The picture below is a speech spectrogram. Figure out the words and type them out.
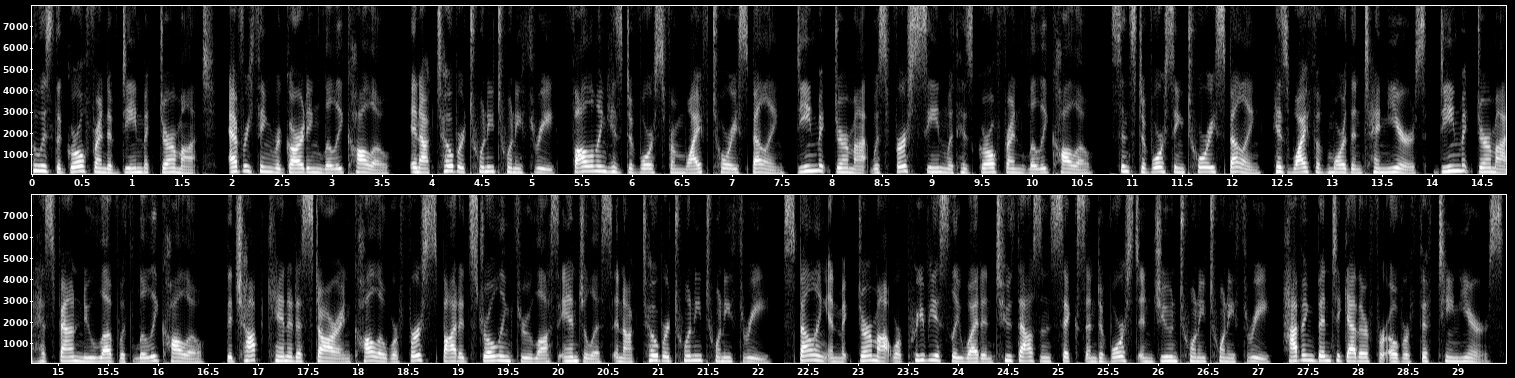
who is the girlfriend of Dean McDermott. Everything regarding Lily Calo. In October 2023, following his divorce from wife Tori Spelling, Dean McDermott was first seen with his girlfriend Lily Calo. Since divorcing Tori Spelling, his wife of more than 10 years, Dean McDermott has found new love with Lily Calo. The Chopped Canada star and Calo were first spotted strolling through Los Angeles in October 2023. Spelling and McDermott were previously wed in 2006 and divorced in June 2023, having been together for over 15 years.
